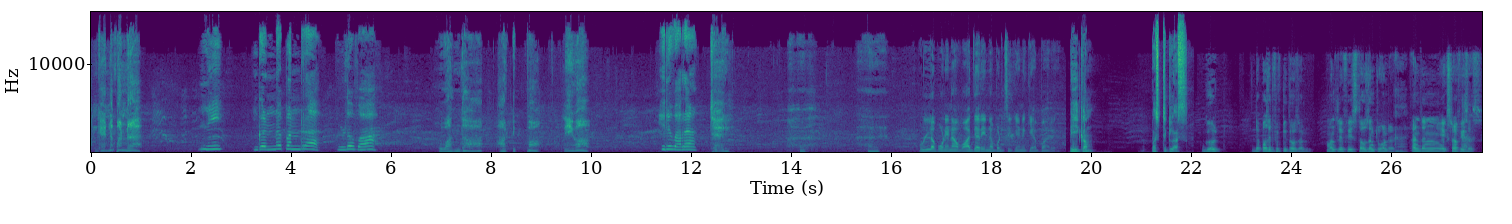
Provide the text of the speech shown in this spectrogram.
அங்க என்ன பண்ற? நீ இங்க என்ன பண்ற? உள்ள வா. வந்தா அடிப்பா நீ வா. இரு வரேன். சரி. உள்ள போனேன்னா வாத்தியார் என்ன படிச்சிருக்கேன்னு கேட்பாரு BCom first class Good. Deposit 50,000. Monthly fees 1200. And then extra fees.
